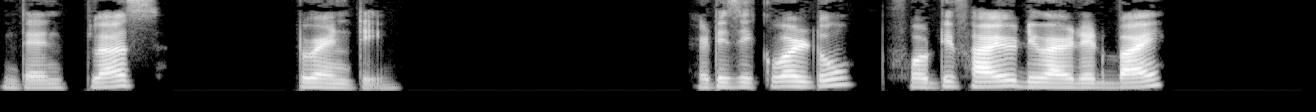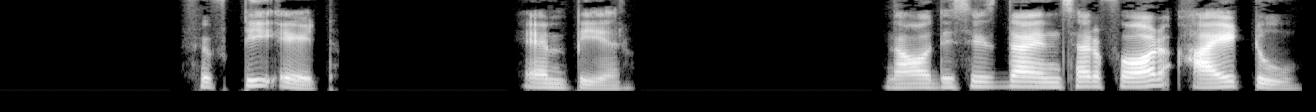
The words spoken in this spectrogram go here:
then plus 20 it is equal to 45 divided by 58 ampere. Now this is the answer for i2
